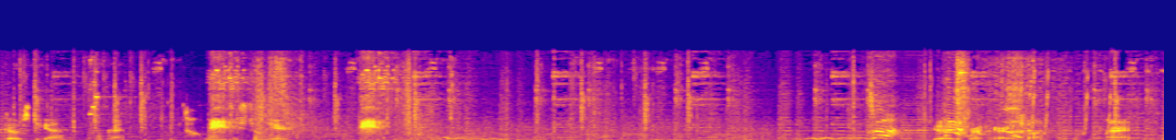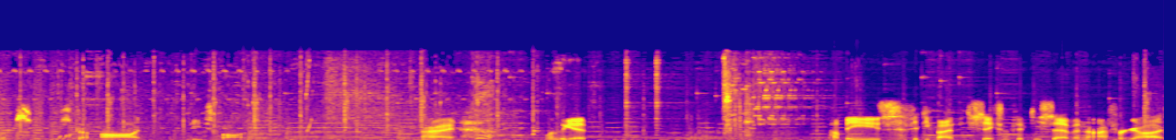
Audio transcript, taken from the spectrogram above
the ghosty guy. Okay. Oh man, he's still here? Good, he's right here. Alright. Whoops. Just a odd despawn. Alright. What do we get? Puppies 55, 56, and 57. I forgot.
